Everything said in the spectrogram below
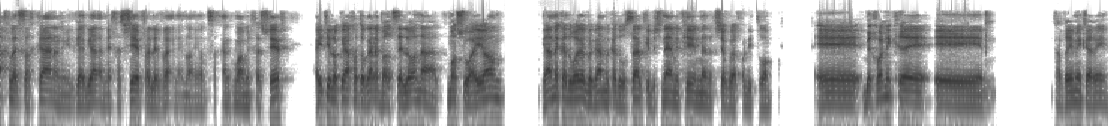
אחלה שחקן, אני מתגעגע למכשף, הלוואי עלינו היום שחקן כמו המכשף. הייתי לוקח אותו גם לברצלונה כמו שהוא היום, גם בכדורגל וגם בכדורסל, כי בשני המקרים אני חושב הוא יכול לתרום. Uh, בכל מקרה, uh, חברים יקרים,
